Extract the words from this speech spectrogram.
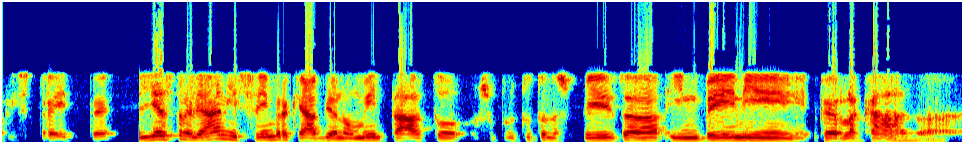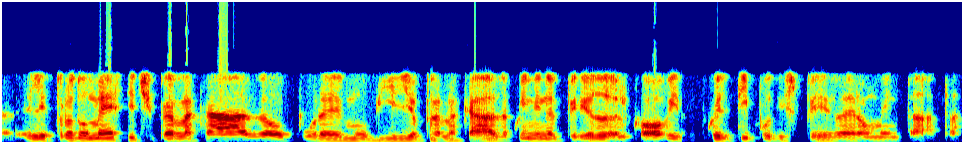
ristrette. Gli australiani sembra che abbiano aumentato soprattutto la spesa in beni per la casa, elettrodomestici per la casa oppure mobilio per la casa, quindi nel periodo del Covid quel tipo di spesa era aumentata.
